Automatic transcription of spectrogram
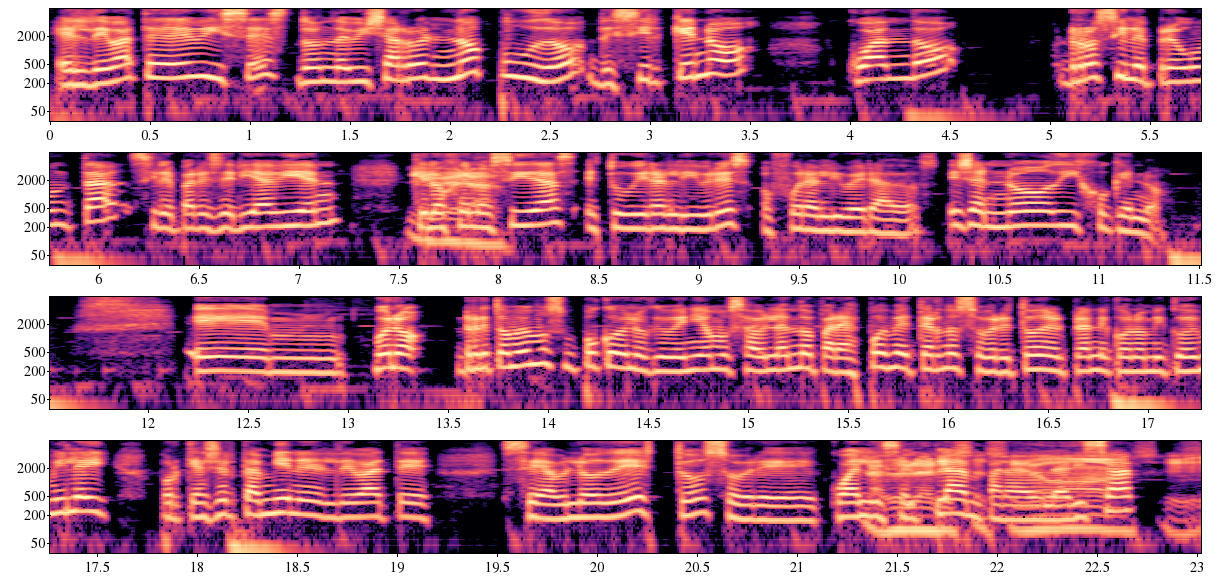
el debate de vices donde Villarroel no pudo decir que no cuando Rossi le pregunta si le parecería bien que los genocidas estuvieran libres o fueran liberados. Ella no dijo que no. Eh, bueno, retomemos un poco de lo que veníamos hablando para después meternos sobre todo en el plan económico de Milei, porque ayer también en el debate se habló de esto, sobre cuál La es el plan para dolarizar. sí.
